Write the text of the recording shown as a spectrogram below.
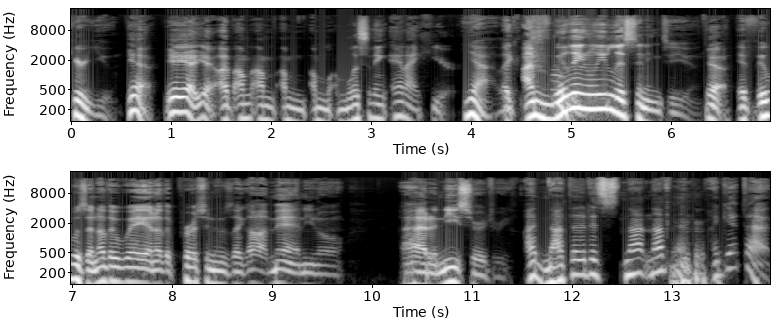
hear you Yeah. Yeah. Yeah. Yeah. I'm I'm I'm I'm I'm, I'm listening and I hear. yeah like, Like, i'm truly. willingly listening to you Yeah. if it was another way another person who's like oh man you know i had a knee surgery I, not that it's not nothing. I get that.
